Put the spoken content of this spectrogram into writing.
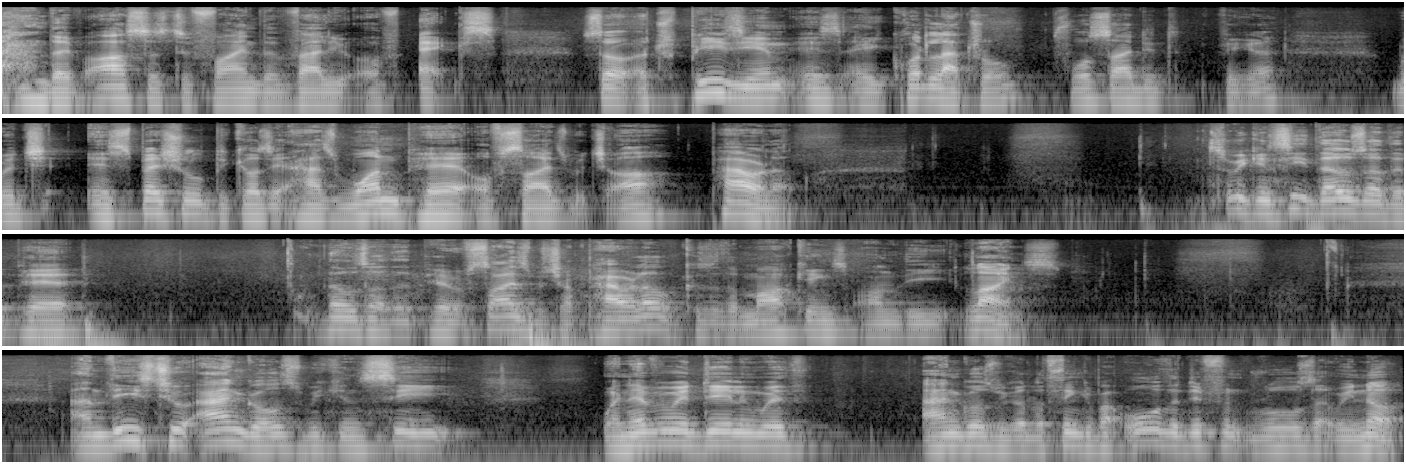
they've asked us to find the value of x. So a trapezium is a quadrilateral, four-sided figure, which is special because it has one pair of sides which are parallel. So we can see those are the pair those are the pair of sides which are parallel because of the markings on the lines. And these two angles we can see whenever we're dealing with angles we've got to think about all the different rules that we know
